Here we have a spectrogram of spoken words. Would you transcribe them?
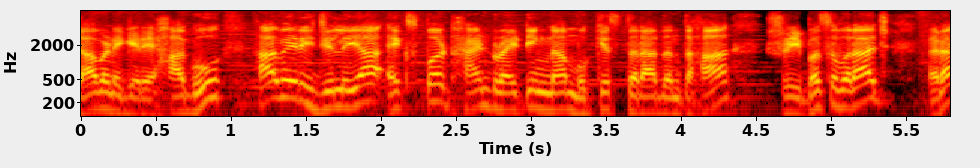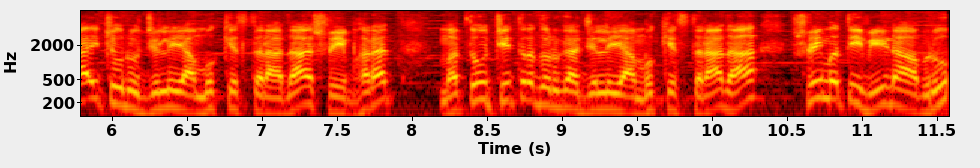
ದಾವಣಗೆರೆ ಹಾಗೂ ಹಾವೇರಿ ಜಿಲ್ಲೆಯ ಎಕ್ಸ್ಪರ್ಟ್ ಹ್ಯಾಂಡ್ ರೈಟಿಂಗ್ನ ಮುಖ್ಯಸ್ಥರಾದಂತಹ ಶ್ರೀ ಬಸವರಾಜ್, ರಾಯಚೂರು ಜಿಲ್ಲೆಯ ಮುಖ್ಯಸ್ಥರಾದ ಶ್ರೀ ಭರತ್ ಮತ್ತು ಚಿತ್ರದುರ್ಗ ಜಿಲ್ಲೆಯ ಮುಖ್ಯಸ್ಥರಾದ ಶ್ರೀಮತಿ ವೀಣಾ ಅವರು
